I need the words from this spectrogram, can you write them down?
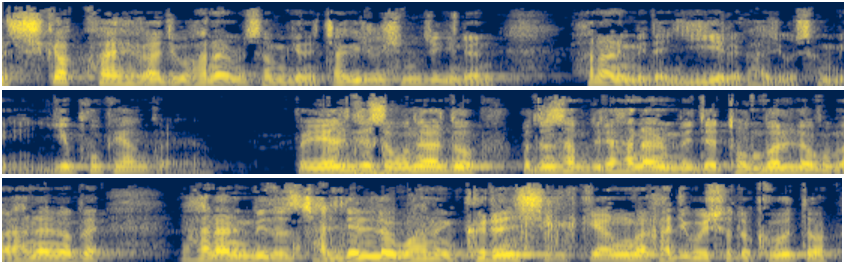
시각화해가지고 하나님을 섬기는 자기 중심적인 하나님에 대한 이해를 가지고 섬기는 이게 부패한 거예요. 그 예를 들어서 오늘도 어떤 사람들이 하나님 믿어 돈 벌려고만 하나님 앞에 하나님 믿어서 잘 되려고 하는 그런 시각만 가지고 있어도 그것도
